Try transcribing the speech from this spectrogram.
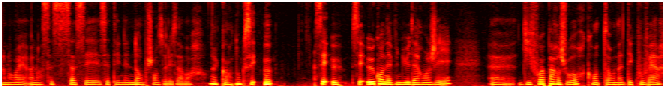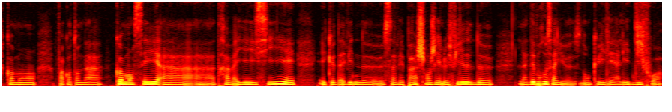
Alors, ouais, alors ça, ça, c'était une énorme chance de les avoir. D'accord, donc c'est eux. C'est eux. C'est eux qu'on est venu déranger. Euh, dix fois par jour quand on a découvert comment, enfin quand on a commencé à, à travailler ici et, et que David ne savait pas changer le fil de la débroussailleuse. Donc il est allé dix fois.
